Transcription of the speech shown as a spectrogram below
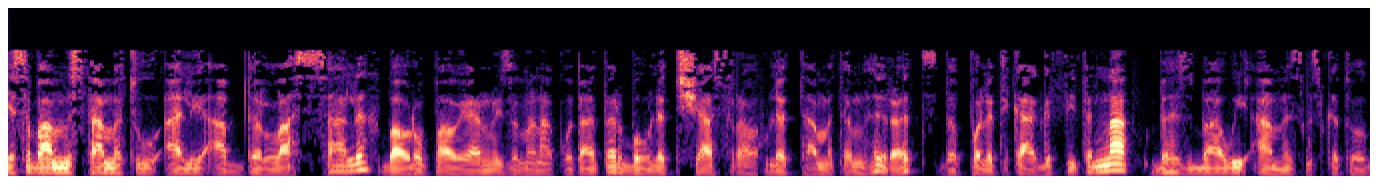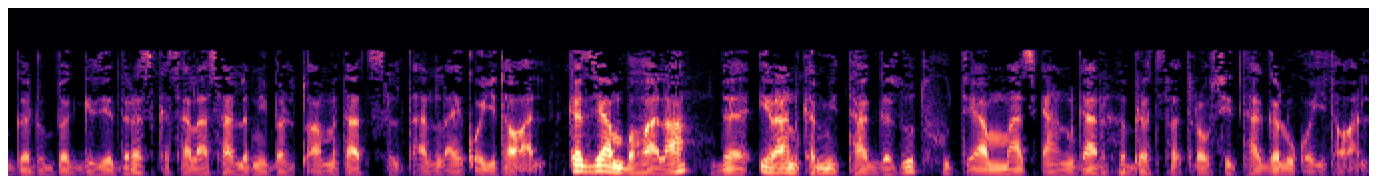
የሰባ አምስት ዓመቱ አሊ አብደላህ ሳልህ በአውሮፓውያኑ የዘመን አቆጣጠር በ2012 ዓመተ ምህረት በፖለቲካ ግፊትና በሕዝባዊ አመፅ እስከተወገዱበት ጊዜ ድረስ ከሰላሳ ለሚበልጡ ዓመታት ስልጣን ላይ ቆይተዋል። ከዚያም በኋላ በኢራን ከሚታገዙት ሁጤ አማጽያን ጋር ህብረት ፈጥረው ሲታገሉ ቆይተዋል።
